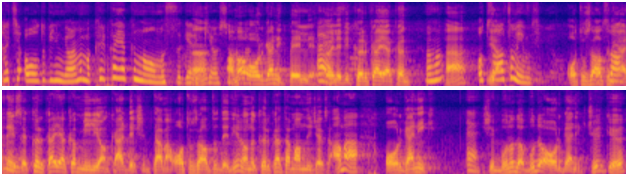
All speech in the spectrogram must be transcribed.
kaç oldu bilmiyorum ama 40'a yakın olması gerekiyor şu anda. Ama organik belli. Evet. Öyle bir 40'a yakın. hı. Ha? 36 Ya- mıymış? 36, 36 yani neyse 40'a yakın milyon kardeşim tamam 36 dediğin onu 40'a tamamlayacaksın ama organik. Evet. Şimdi bunu da bu da organik çünkü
